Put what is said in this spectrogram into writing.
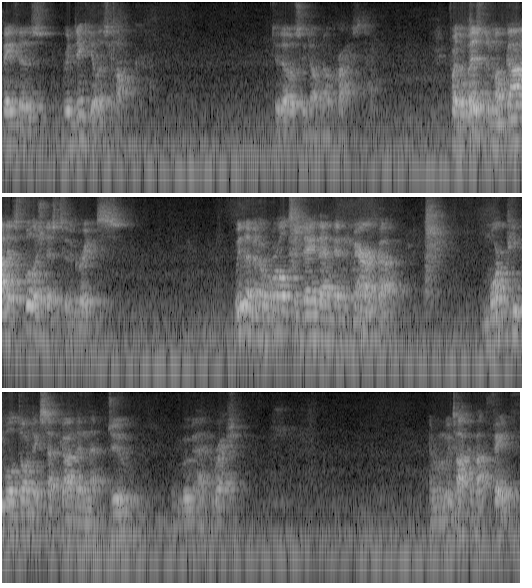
Faith is ridiculous talk to those who don't know Christ. For the wisdom of God is foolishness to the Greeks. We live in a world today that in America, more people don't accept God than that do. We move in that direction. And when we talk about faith,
